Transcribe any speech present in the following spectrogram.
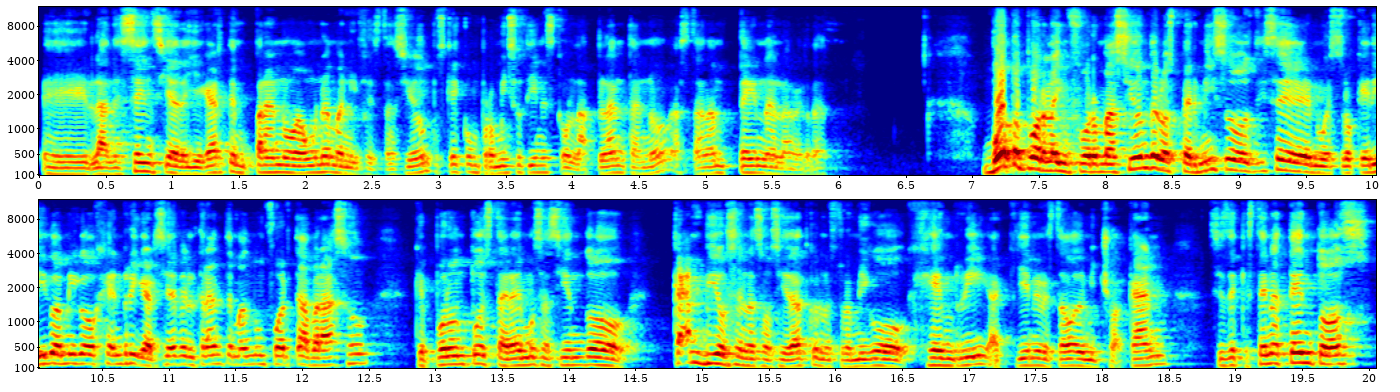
eh, la decencia de llegar temprano a una manifestación, pues qué compromiso tienes con la planta, ¿no? Hasta dan pena, la verdad. Voto por la información de los permisos, dice nuestro querido amigo Henry García Beltrán. Te mando un fuerte abrazo, que pronto estaremos haciendo cambios en la sociedad con nuestro amigo Henry aquí en el estado de Michoacán. Así es de que estén atentos,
